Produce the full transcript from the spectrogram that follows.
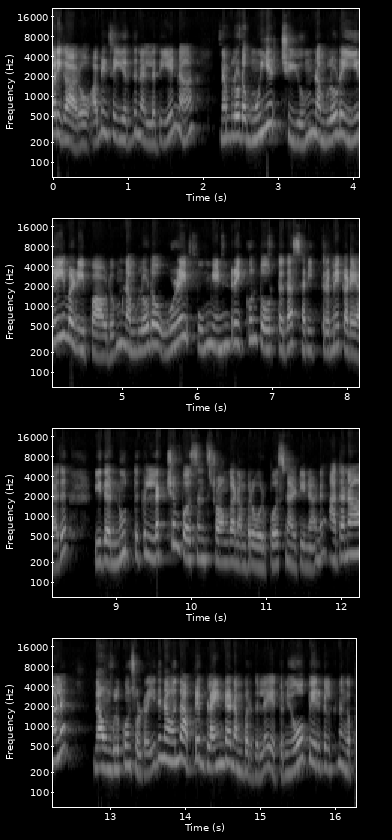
பரிகாரம் அப்படின்னு செய்யறது நல்லது. ஏன்னா நம்மளோட முயற்சியும் நம்மளோட இறை வழிபாடும் நம்மளோட உழைப்பும் என்றைக்கும் தோர்த்ததா சரித்திரமே கிடையாது. இதை நூற்றுக்கு லட்சம் பர்சன்ட் ஸ்ட்ராங்காக நம்புற ஒரு பர்சனாலிட்டி நான். அதனால் நான் உங்களுக்கும் சொல்கிறேன் இது நான் வந்து அப்படியே பிளைண்டாக நம்புறதில்லை. எத்தனையோ பேர்களுக்கு நாங்கள்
